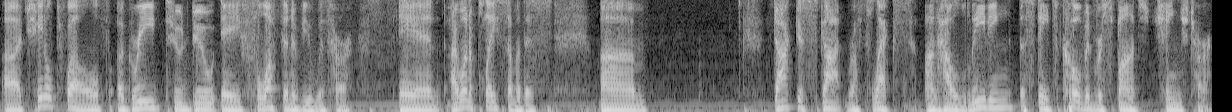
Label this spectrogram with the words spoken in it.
Uh, Channel 12 agreed to do a fluff interview with her, and I want to play some of this. Um, Dr. Scott reflects on how leading the state's COVID response changed her.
